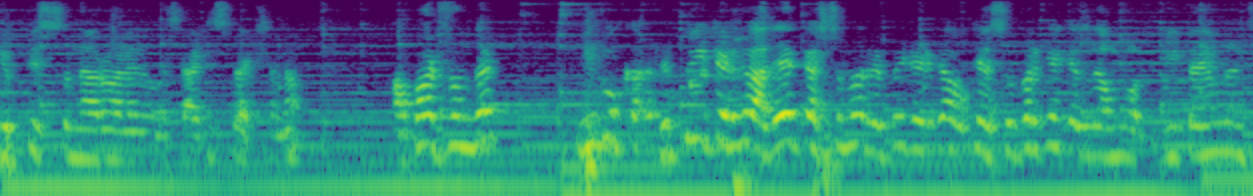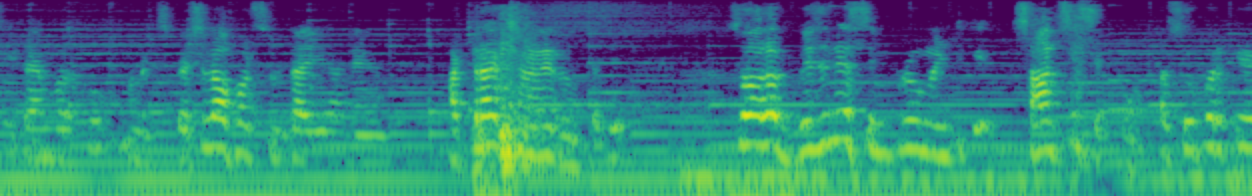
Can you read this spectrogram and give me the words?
గిఫ్ట్ ఇస్తున్నారు అనేది ఒక సాటిస్ఫాక్షన్ అపార్ట్ ఫ్రమ్ దట్ ఇంకొక రిపీటెడ్గా అదే కస్టమర్ రిపీటెడ్గా ఓకే సూపర్ కేక్ వెళ్దాము. ఈ టైం నుంచి ఈ టైం వరకు మనకి స్పెషల్ ఆఫర్స్ ఉంటాయి అనే అట్రాక్షన్ అనేది ఉంటుంది. సో అలా బిజినెస్ ఇంప్రూవ్మెంట్కి ఛాన్సెస్ ఎక్కువ. ఆ సూపర్ కే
